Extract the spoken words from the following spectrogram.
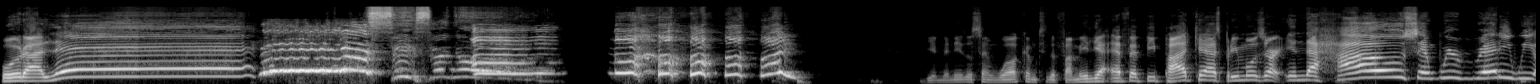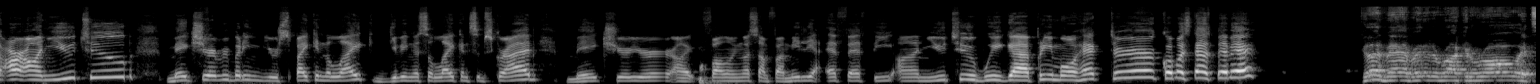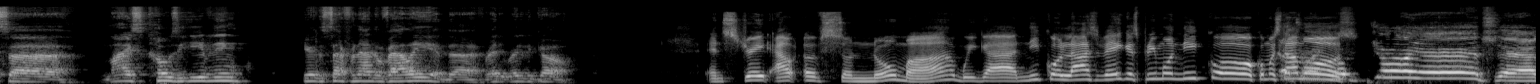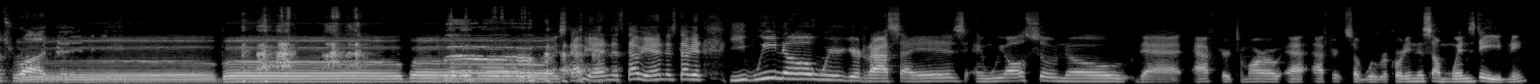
¡Órale! ¡Sí, señor! Bienvenidos and welcome to the Familia FFB podcast. Primos are in the house and we're ready. We are on YouTube. Make sure everybody you're spiking the like, giving us a like and subscribe. Make sure you're uh, following us on Familia FFB on YouTube. We got Primo Hector. ¿Cómo estás, bebé? Good, man. Ready to rock and roll. It's a nice, cozy evening here in the San Fernando Valley and uh, ready, ready to go. And straight out of Sonoma, we got Nico Las Vegas. Primo Nico, ¿cómo estamos? That's right, Giants. That's right, baby. Boo, boo. Está bien, está bien, está bien. We know where your raza is, and we also know that after tomorrow, after so we're recording this on Wednesday evening.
